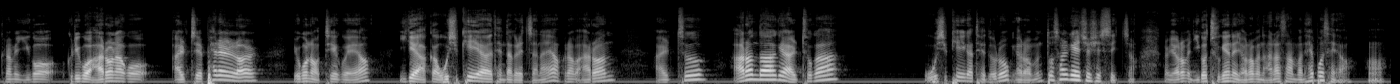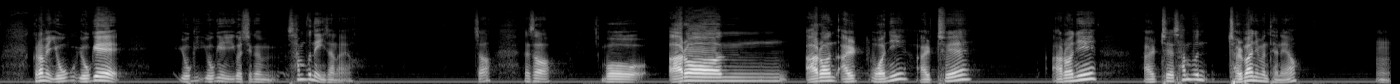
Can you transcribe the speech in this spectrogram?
그러면 이거 그리고 R1하고 R2의 패럴럴 요거는 어떻게 구해요? 이게 아까 50K여야 된다 그랬잖아요. 그럼 R1 R2 R1 더하기 R2가 50K가 되도록 여러분 또 설계해 주실 수 있죠. 그럼 여러분 이거 두 개는 여러분 알아서 한번 해보세요. 어. 그러면 요, 요게 여기 여기 이거 지금 3분의 2잖아요. 그렇죠? 그래서 뭐 R1 R1 R1이 R2의 R1이 R2의 3분 절반이면 되네요. 음.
